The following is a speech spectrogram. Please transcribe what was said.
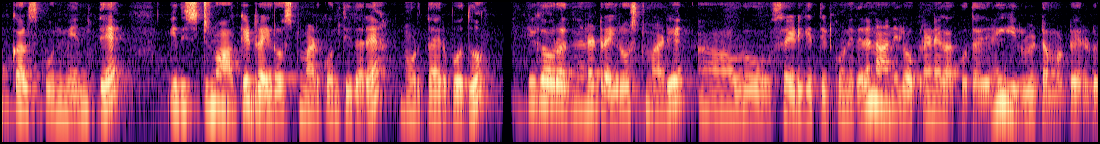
ಮುಕ್ಕಾಲು ಸ್ಪೂನ್ ಮೆಂತೆ ಇದಿಷ್ಟನ್ನು ಹಾಕಿ ಡ್ರೈ ರೋಸ್ಟ್ ಮಾಡ್ಕೊತಿದ್ದಾರೆ. ನೋಡ್ತಾ ಇರ್ಬೋದು. ಈಗ ಅವರು ಅದನ್ನೆಲ್ಲ ಡ್ರೈ ರೋಸ್ಟ್ ಮಾಡಿ ಅವರು ಸೈಡಿಗೆ ಎತ್ತಿಟ್ಕೊಂಡಿದ್ದಾರೆ. ನಾನಿಲ್ಲಿ ಒಗ್ಗರಣೆಗೆ ಹಾಕೋತಾ ಇದ್ದೀನಿ. ಈರುಳ್ಳಿ, ಟೊಮೆಟೊ ಎರಡೂ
